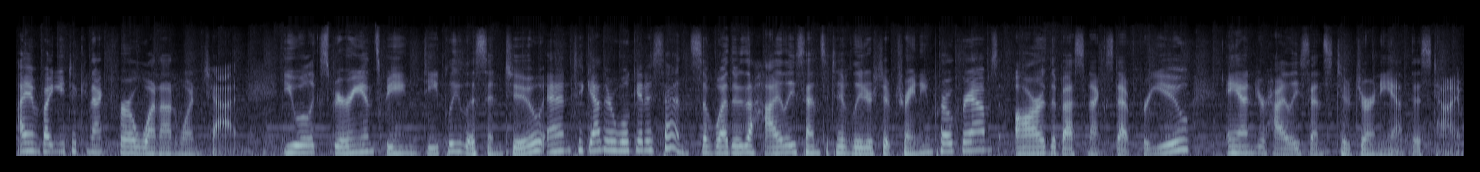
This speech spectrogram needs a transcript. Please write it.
I invite you to connect for a one on one chat. You will experience being deeply listened to, and together we'll get a sense of whether the highly sensitive leadership training programs are the best next step for you and your highly sensitive journey at this time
